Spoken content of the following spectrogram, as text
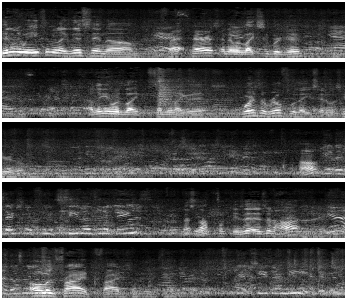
Didn't we eat something like this in um, Paris. Paris and it was like super good? Yeah, it was delicious. I think it was like something like this. Where's the real food that you said it was here though? I Huh? Yeah, there's actual food. See those little things? That's not fuck. Is it? Is it hot? Yeah, those are. Oh, look, fried, fried something. Yeah, cheese or meat. They're doing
